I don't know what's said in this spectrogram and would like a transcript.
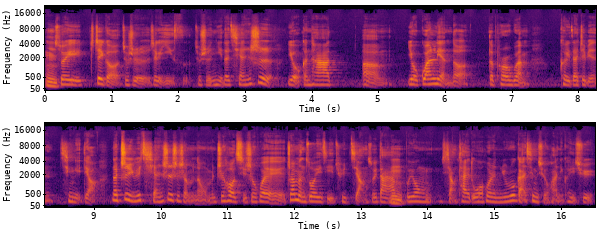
嗯，所以这个就是这个意思，就是你的前世有跟他呃有关联的的 program。可以在这边清理掉。那至于前世是什么呢？我们之后其实会专门做一集去讲，所以大家不用想太多，或者你如果感兴趣的话，你可以去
